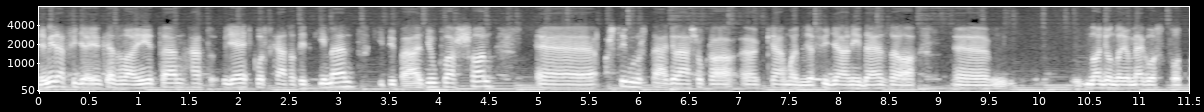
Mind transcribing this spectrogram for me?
Ugye mire figyeljünk ezen a héten? Hát ugye egy kockázat itt kiment, kipipáljuk lassan. E, a stimulus tárgyalásokra e, kell majd ugye figyelni, de ezzel a e, nagyon-nagyon megosztott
